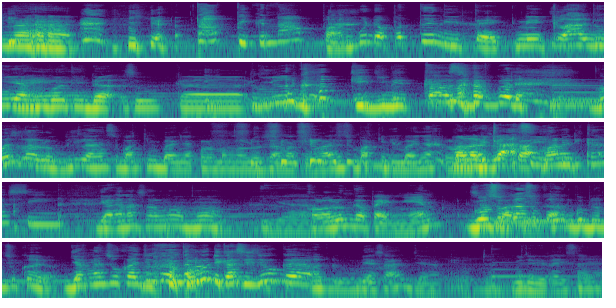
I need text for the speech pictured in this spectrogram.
Nah, Iya. tapi kenapa gue dapetnya di teknik Itu, lagi yang gue tidak suka? Itu. Gila gue kayak gini terus gue dah. Gue selalu bilang semakin banyak lo mengeluh sama Tuhan, semakin banyak lo Malah nggak suka, dikasih. malah dikasih. Jangan asal ngomong. Iya. Kalau lu nggak pengen, gue suka suka, gue bilang suka ya. jangan suka juga, ntar lu dikasih juga. Aduh. biasa aja. Ya udah, gue jadi Raisa ya.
